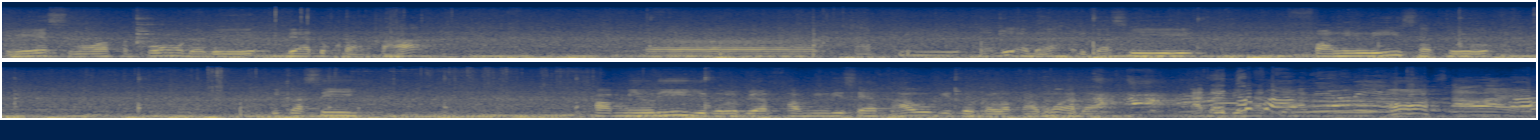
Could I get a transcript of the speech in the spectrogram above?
Oke, semua tepung udah di, diaduk rata. Eh, tapi tadi ada dikasih vanili satu, dikasih family gitu loh biar family saya tahu gitu kalau kamu ada ada Itu di hati aku. family. Oh salah ya.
